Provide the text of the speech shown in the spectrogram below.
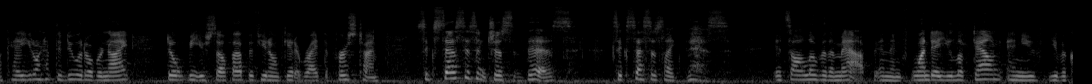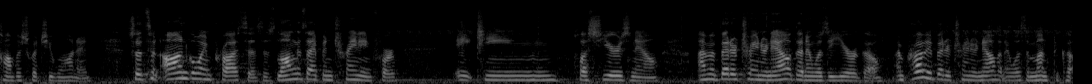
Okay, you don't have to do it overnight. Don't beat yourself up if you don't get it right the first time. Success isn't just this. Success is like this. It's all over the map. And then one day you look down and you've, you've accomplished what you wanted. So it's an ongoing process. As long as I've been training for 18 plus years now, I'm a better trainer now than I was a year ago. I'm probably a better trainer now than I was a month ago.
